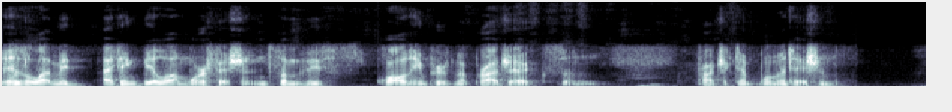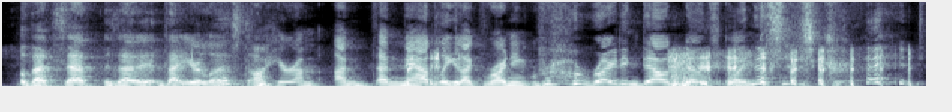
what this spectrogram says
has allowed me, I think, be a lot more efficient in some of these quality improvement projects and project implementation. Oh, that's that. Is that it? Is that your list? Oh, here I'm. I'm. I'm madly like writing writing down notes, going, "This is great."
